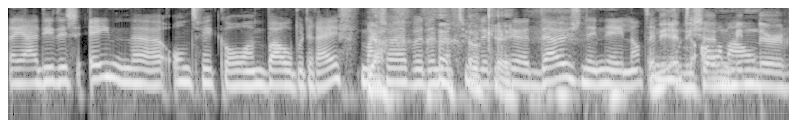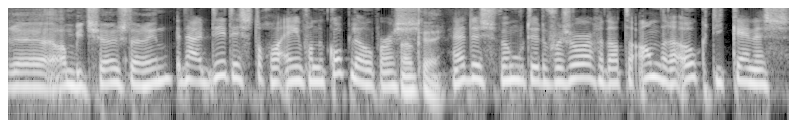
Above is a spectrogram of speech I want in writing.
Nou ja, dit is één uh, ontwikkel- en bouwbedrijf. Maar ja. zo hebben we er natuurlijk okay. uh, duizenden in Nederland. En die, en die zijn allemaal... minder uh, ambitieus daarin? Nou, dit is toch wel een van de koplopers. Okay. He, dus we moeten ervoor zorgen dat de anderen ook die kennis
